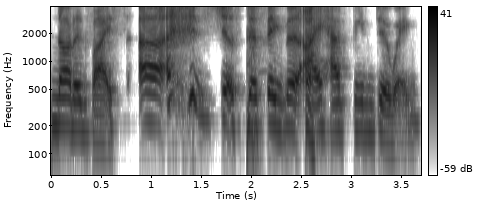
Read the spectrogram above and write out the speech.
not advice. Uh, it's just a thing that I have been doing.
